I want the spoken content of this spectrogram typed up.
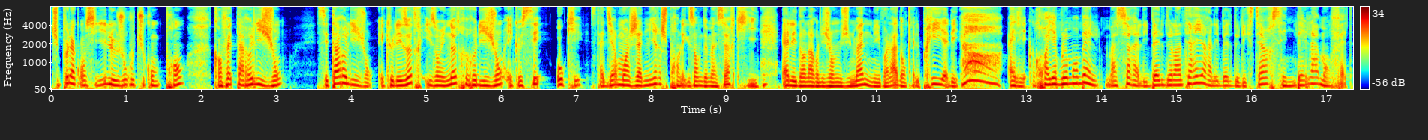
tu peux la concilier le jour où tu comprends qu'en fait ta religion, c'est ta religion et que les autres, ils ont une autre religion et que c'est ok. C'est-à-dire, moi, j'admire, je prends l'exemple de ma sœur qui, elle est dans la religion musulmane, mais voilà, donc elle prie, elle est, oh, elle est incroyablement belle. Ma sœur, elle est belle de l'intérieur, elle est belle de l'extérieur, c'est une belle âme en fait.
